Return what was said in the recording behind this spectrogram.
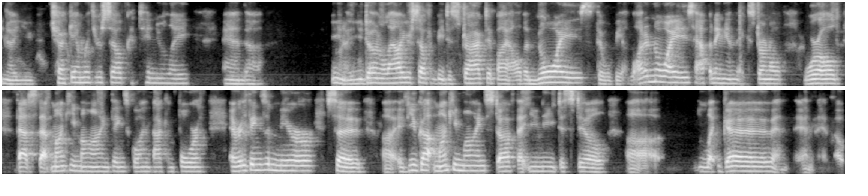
you know you check in with yourself continually and uh, you know you don't allow yourself to be distracted by all the noise. There will be a lot of noise happening in the external world. That's that monkey mind things going back and forth. Everything's a mirror. So uh, if you've got monkey mind stuff that you need to still uh, let go and, and, and uh,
